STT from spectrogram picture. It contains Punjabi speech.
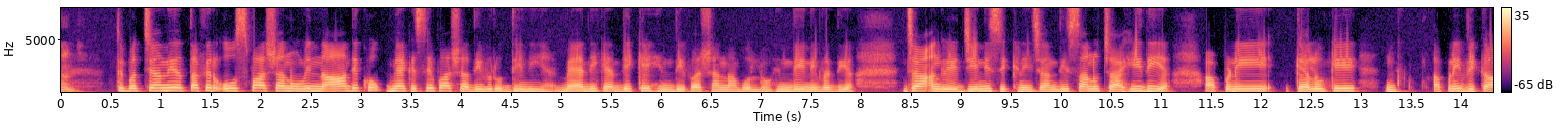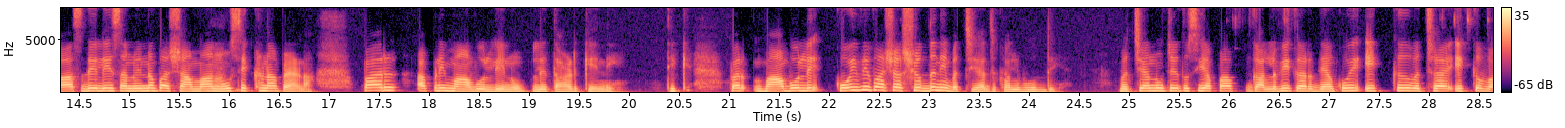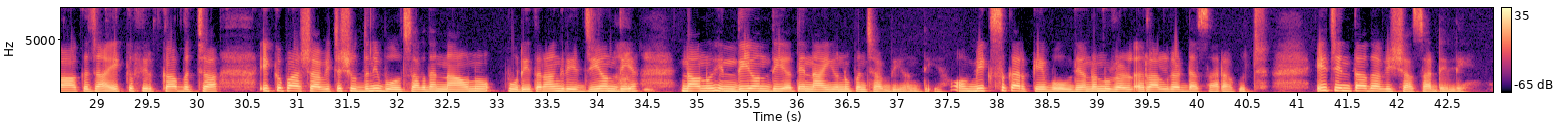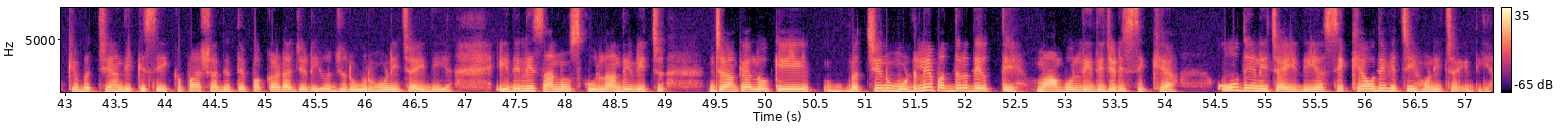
ਹਾਂਜੀ। ਤੇ ਬੱਚਿਆਂ ਦੇ ਤਾਂ ਫਿਰ ਉਸ ਭਾਸ਼ਾ ਨੂੰ ਵੀ ਨਾ ਦੇਖੋ ਮੈਂ ਕਿਸੇ ਭਾਸ਼ਾ ਦੀ ਵਿਰੋਧੀ ਨਹੀਂ ਹੈ। ਮੈਂ ਨਹੀਂ ਕਹਿੰਦੀ ਕਿ ਹਿੰਦੀ ਭਾਸ਼ਾ ਨਾ ਬੋਲੋ ਹਿੰਦੀ ਨਹੀਂ ਵਧੀਆ ਜਾਂ ਅੰਗਰੇਜ਼ੀ ਨਹੀਂ ਸਿੱਖਣੀ ਚਾਹੁੰਦੀ। ਸਾਨੂੰ ਚਾਹੀਦੀ ਹੈ ਆਪਣੀ ਕਹਿ ਲਓ ਕਿ ਆਪਣੀ ਵਿਕਾਸ ਦੇ ਲਈ ਸਾਨੂੰ ਇਹਨਾਂ ਭਾਸ਼ਾਵਾਂ ਨੂੰ। ਸਿੱਖਣਾ ਪੈਣਾ। ਪਰ ਆਪਣੀ ਮਾਂ ਬੋਲੀ ਨੂੰ ਲਿਤਾੜ ਕੇ ਨਹੀਂ ਠੀਕ ਹੈ? ਪਰ ਮਾਂ ਬੋਲੀ ਕੋਈ ਵੀ ਭਾਸ਼ਾ ਸ਼ੁੱਧ ਨਹੀਂ ਬੱਚੇ ਅੱਜ ਕੱਲ ਬੋਲਦੇ। ਬੱਚਿਆਂ ਨੂੰ ਜੇ ਤੁਸੀਂ ਆਪਾਂ ਗੱਲ ਵੀ ਕਰਦੇ ਆ ਕੋਈ ਇੱਕ ਬੱਚਾ ਇੱਕ ਵਾਕ ਜਾਂ ਇੱਕ ਫਿਰਕਾ ਬੱਚਾ ਇੱਕ ਭਾਸ਼ਾ ਵਿੱਚ ਸ਼ੁੱਧ ਨਹੀਂ ਬੋਲ ਸਕਦਾ ਨਾ ਉਹਨੂੰ ਪੂਰੀ ਤਰ੍ਹਾਂ ਅੰਗਰੇਜ਼ੀ ਆਉਂਦੀ ਹਾਂਜੀ। ਨਾ ਉਹਨੂੰ ਹਿੰਦੀ ਆਉਂਦੀ ਹੈ ਤੇ ਨਾ ਹੀ ਉਹਨੂੰ ਪੰਜਾਬੀ ਆਉਂਦੀ ਹੈ ਉਹ ਮਿਕਸ ਕਰਕੇ ਬੋਲਦੇ ਆ ਉਹਨਾਂ ਨੂੰ ਰਲ ਗੱਡਾ ਸਾਰਾ ਕੁਝ ਇਹ ਚਿੰਤਾ ਦਾ ਵਿਸ਼ਾ ਸਾਡੇ ਲਈ ਕਿ ਬੱਚਿਆਂ ਦੀ ਕਿਸੇ ਇੱਕ ਭਾਸ਼ਾ ਦੇ ਉੱਤੇ ਪਕੜ ਆ ਜਿਹੜੀ ਉਹ ਜ਼ਰੂਰ ਹੋਣੀ ਚਾਹੀਦੀ ਹੈ ਇਹਦੇ ਲਈ ਸਾਨੂੰ ਸਕੂਲਾਂ ਦੇ ਵਿੱਚ ਜਾਂ ਕਹਿ ਲਓ ਕਿ ਬੱਚੇ ਨੂੰ ਮੁੱਢਲੇ ਪੱਧਰ ਦੇ ਉੱਤੇ ਮਾਂ ਬੋਲੀ ਦੀ ਜਿਹੜੀ ਸਿੱਖਿਆ ਉਹ ਦੇਣੀ ਚਾਹੀਦੀ ਆ ਸਿੱਖਿਆ ਉਹਦੇ ਵਿੱਚ ਹੀ ਹੋਣੀ ਚਾਹੀਦੀ ਆ।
